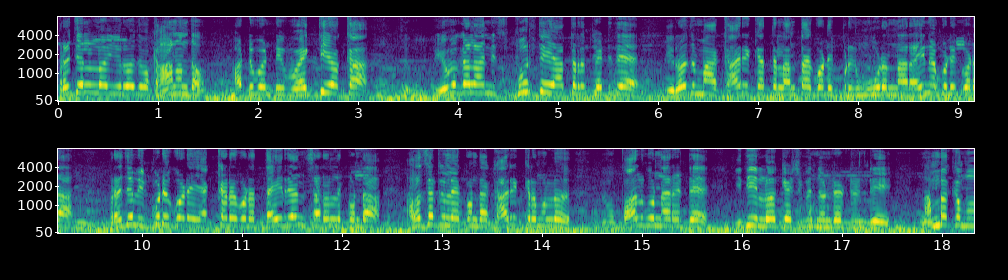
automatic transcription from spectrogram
ప్రజల్లో ఈరోజు ఒక ఆనందం. అటువంటి వ్యక్తి యొక్క యువగలాన్ని స్ఫూర్తి యాత్ర పెడితే ఈరోజు మా కార్యకర్తలంతా కూడా ఇప్పుడు మూడున్నర అయినప్పటికీ కూడా ప్రజలు ఇప్పుడు కూడా ఎక్కడ కూడా ధైర్యం సడలకుండా అలసట లేకుండా కార్యక్రమంలో పాల్గొన్నారంటే ఇది లోకేష్ మీద ఉండేటువంటి నమ్మకము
